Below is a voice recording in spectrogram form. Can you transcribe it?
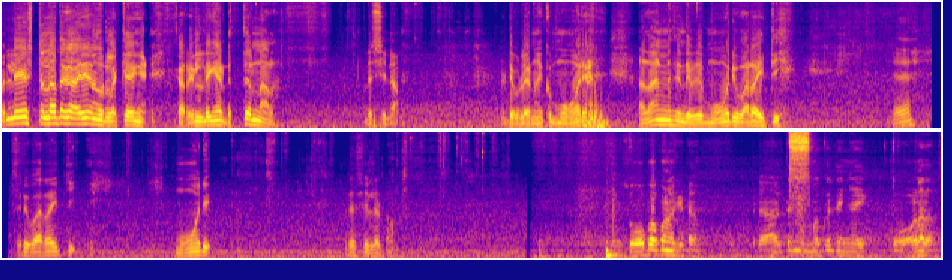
വലിയ ഇഷ്ടമില്ലാത്ത കാര്യമാണ് ഉരുളക്കിഴങ്ങ്. കറിയിലുണ്ടെങ്കിൽ എടുത്തിടുന്ന ആളാണ് രക്ഷയില്ല അടിപൊളിയാണ്. എനിക്ക് മോരാണ്. അതാണ് എന്നെ ചിന്തിച്ചത്. മോര് വെറൈറ്റി ഏ? ഒരു വെറൈറ്റി മോര്. രക്ഷയില്ല കേട്ടോ സോപ്പ് അപ്പണൊക്കെ കിട്ടാം രാവിലെ തന്നെ നമ്മക്കൊരു ചെങ്ങായി കോള തന്നു.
